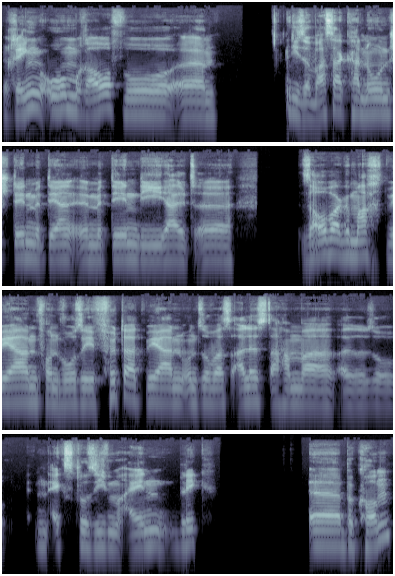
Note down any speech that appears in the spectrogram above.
Ring oben rauf, wo ähm, diese Wasserkanonen stehen, mit, der, äh, mit denen die halt äh, sauber gemacht werden, von wo sie füttert werden und sowas alles. Da haben wir also so einen exklusiven Einblick äh, bekommen.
